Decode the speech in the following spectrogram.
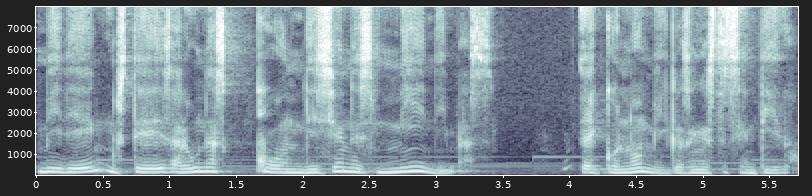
miren ustedes, algunas condiciones mínimas económicas en este sentido,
